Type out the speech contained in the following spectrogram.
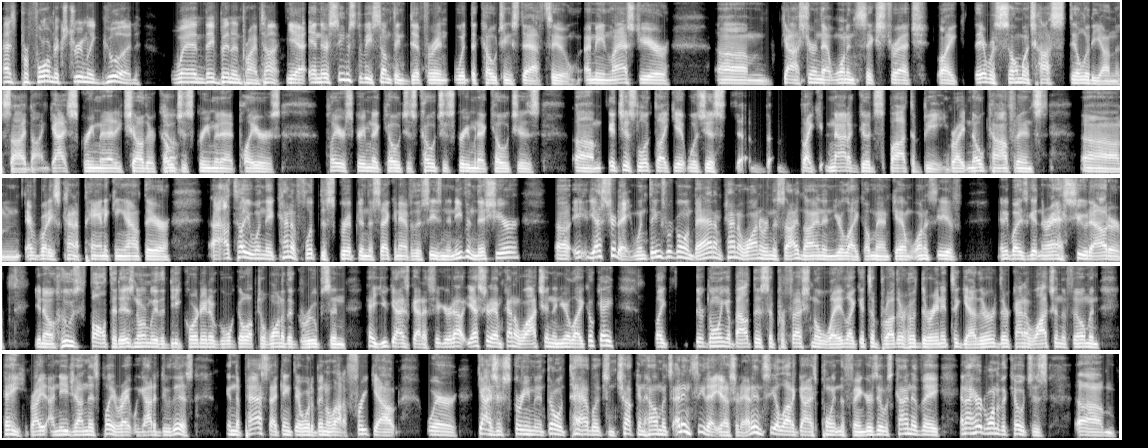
has performed extremely good when they've been in prime time. Yeah. And there seems to be something different with the coaching staff, too. I mean, last year, um gosh during that one and six stretch like there was so much hostility on the sideline guys screaming at each other coaches yeah. screaming at players players screaming at coaches coaches screaming at coaches um it just looked like it was just uh, like not a good spot to be right no confidence um everybody's kind of panicking out there I'll tell you when they kind of flipped the script in the second half of the season, and even this year, uh, yesterday when things were going bad, I'm kind of wandering the sideline, and you're like, "Oh man, Cam, want to see if anybody's getting their ass shoot out or you know whose fault it is." Normally, the D coordinator will go up to one of the groups and, "Hey, you guys got to figure it out." Yesterday, I'm kind of watching, and you're like, "Okay, like." They're going about this a professional way, like it's a brotherhood. They're in it together. They're kind of watching the film and, hey, right, I need you on this play, right? We got to do this in the past, I think there would have been a lot of freak out where guys are screaming and throwing tablets and chucking helmets. I didn't see that yesterday. I didn't see a lot of guys pointing the fingers. It was kind of a, and I heard one of the coaches um,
